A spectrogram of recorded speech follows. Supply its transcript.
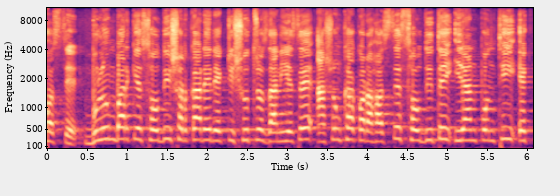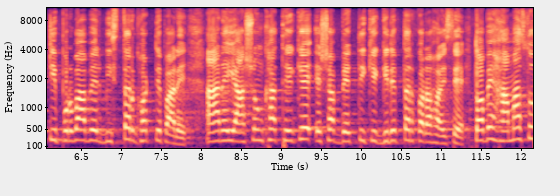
হচ্ছে। ব্লুমবার্গে সৌদি সরকারের একটি সূত্র জানিয়েছে, আশঙ্কা করা হচ্ছে সৌদিতে ইরানপন্থী একটি প্রভাবের বিস্তার ঘটতে পারে। আর এই আশঙ্কা থেকে এসব ব্যক্তিকে গ্রেপ্তার করা হয়েছে। তবে হামাস ও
